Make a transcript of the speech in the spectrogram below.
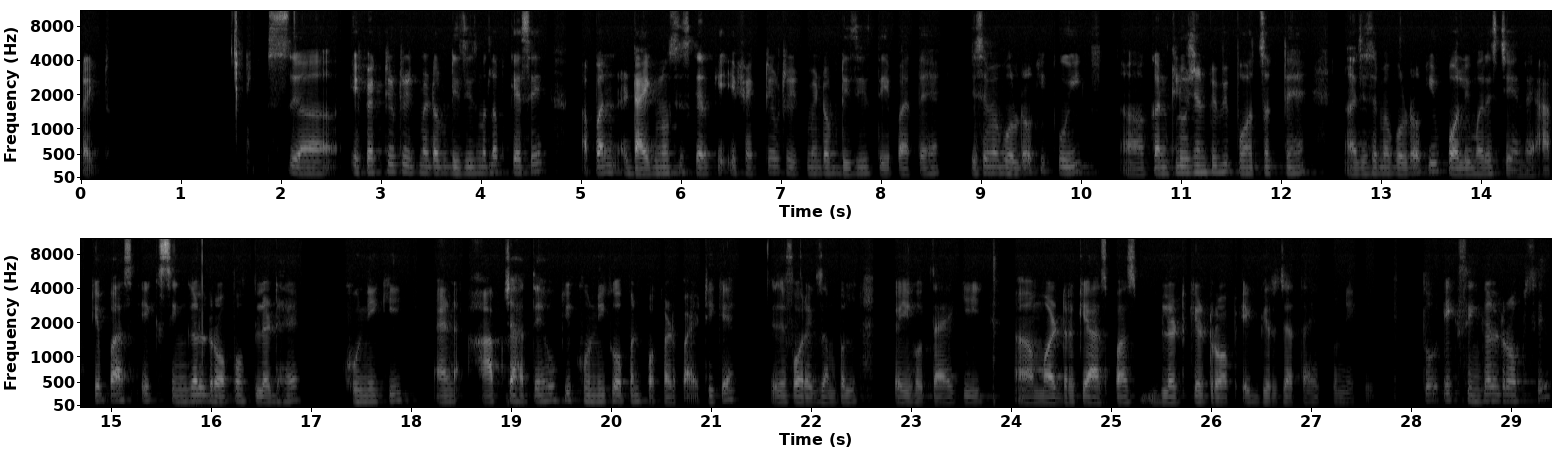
right effective treatment of disease मतलब कैसे अपन डायग्नोसिस करके इफ़ेक्टिव ट्रीटमेंट ऑफ़ डिज़ीज़ दे पाते हैं। जैसे मैं बोल रहा हूँ कि कोई कंक्लूजन पे भी पहुँच सकते हैं। जैसे मैं बोल रहा हूँ कि पॉलीमरेज चेन है। आपके पास एक सिंगल ड्रॉप ऑफ़ ब्लड है खूनी की एंड आप चाहते हो कि खूनी को अपन पकड़ पाए, ठीक है? जैसे फॉर एग्जांपल कई होता है कि मर्डर के आसपास ब्लड के ड्रॉप एक गिर जाता है खूनी की। तो एक सिंगल ड्रॉप से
